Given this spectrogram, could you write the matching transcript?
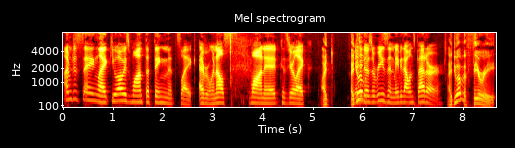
I'm just saying, like, you always want the thing that's like everyone else wanted because you're like, I, I maybe do have, there's a reason. Maybe that one's better. I do have a theory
